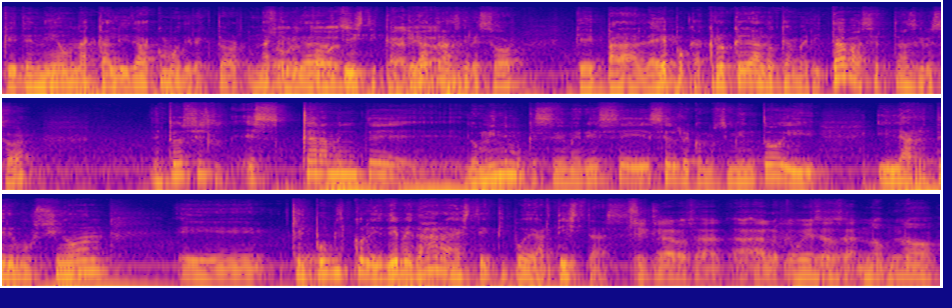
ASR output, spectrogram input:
que tenía una calidad como director, una Sobre calidad artística, que era transgresor, que para la época creo que era lo que ameritaba ser transgresor. Entonces es claramente lo mínimo que se merece es el reconocimiento y, y la retribución eh, que el público le debe dar a este tipo de artistas. Sí, claro, o sea, a, a lo que voy a decir, o sea, no, no,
